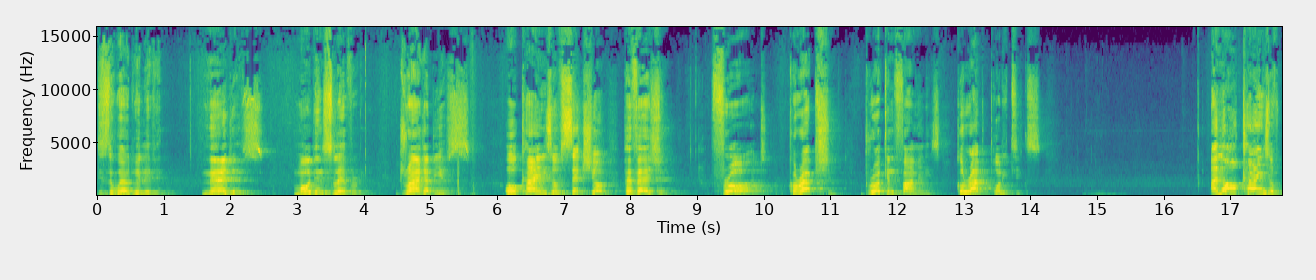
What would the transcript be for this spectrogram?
This is the world we live in murders, modern slavery, drug abuse, all kinds of sexual perversion, fraud, corruption, broken families, corrupt politics and all kinds of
